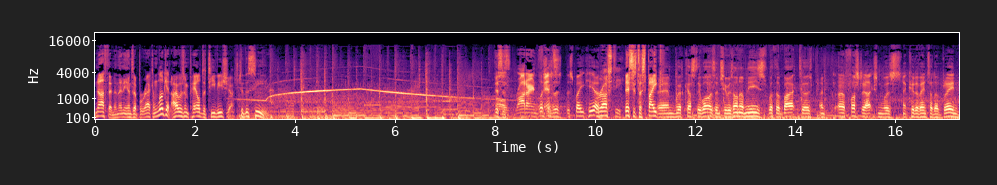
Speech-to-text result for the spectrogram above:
nothing, and then he ends up wrecking. Look at I was impaled. to TV show. to the scene. This is Wrought iron Listen to fence. the, the spike here. Rusty. this is the spike. Um, where Kirsty was, and she was on her knees with her back to us. And our first reaction was it could have entered her brain.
